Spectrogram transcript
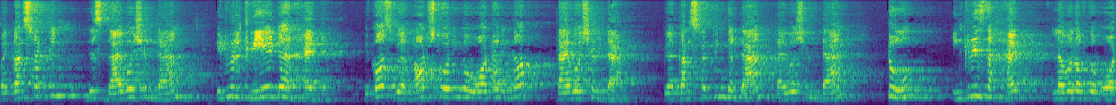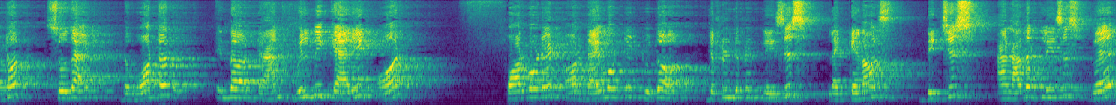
by constructing this diversion dam it will create a head because we are not storing the water in the diversion dam we are constructing the dam diversion dam to increase the head level of the water so that the water in the dam will be carried or forwarded or diverted to the different different places like canals ditches and other places where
